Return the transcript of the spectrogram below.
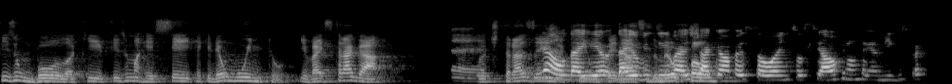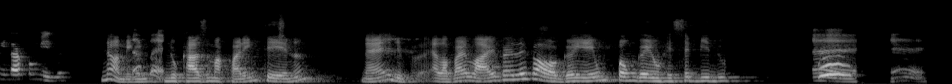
fiz um bolo aqui, fiz uma receita que deu muito e vai estragar. É, Vou te trazendo Não, aqui daí, um eu- daí o vizinho vai achar pão. que é uma pessoa antissocial que não tem amigos pra quem dá comida. Não, amiga, Também. no caso, uma quarentena, né? Ele, ela vai lá e vai levar, ó, ganhei um pão, ganhei um recebido. é, é,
